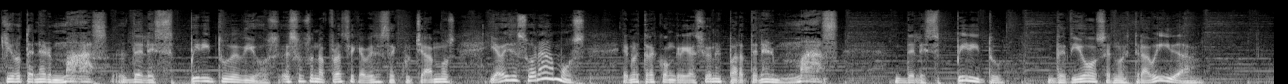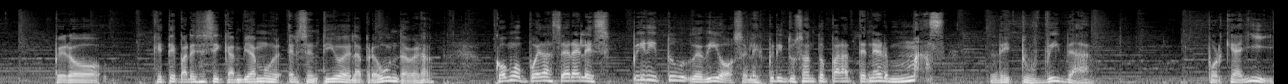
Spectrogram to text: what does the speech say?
quiero tener más del Espíritu de Dios. Eso es una frase que a veces escuchamos y a veces oramos en nuestras congregaciones para tener más del Espíritu de Dios en nuestra vida. Pero, ¿qué te parece si cambiamos el sentido de la pregunta, verdad? ¿Cómo puede ser el Espíritu de Dios, el Espíritu Santo, para tener más de tu vida? Porque allí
